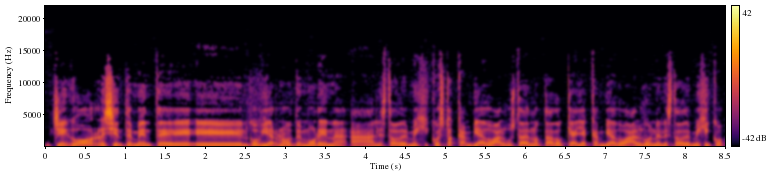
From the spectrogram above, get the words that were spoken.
Llegó recientemente eh, el gobierno de Morena al Estado de México. ¿Esto ha cambiado algo? ¿Usted ha notado que haya cambiado algo en el Estado de México,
